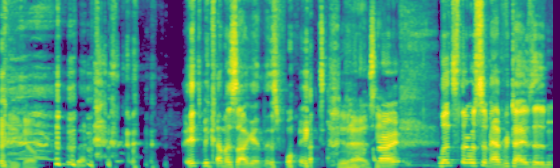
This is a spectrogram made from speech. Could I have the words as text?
there you go. It's become a saga at this point. It has. All yeah. right, let's throw some advertising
